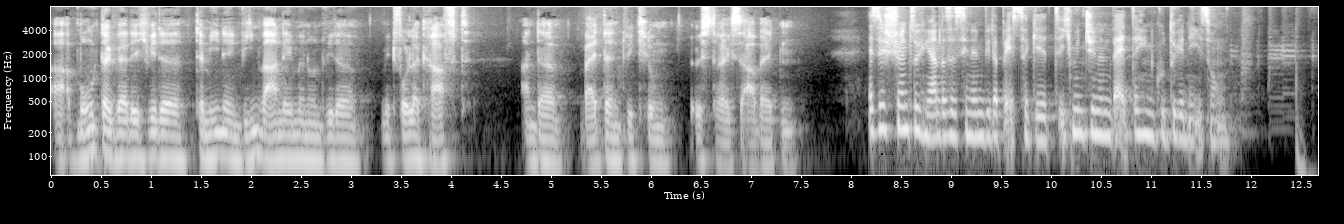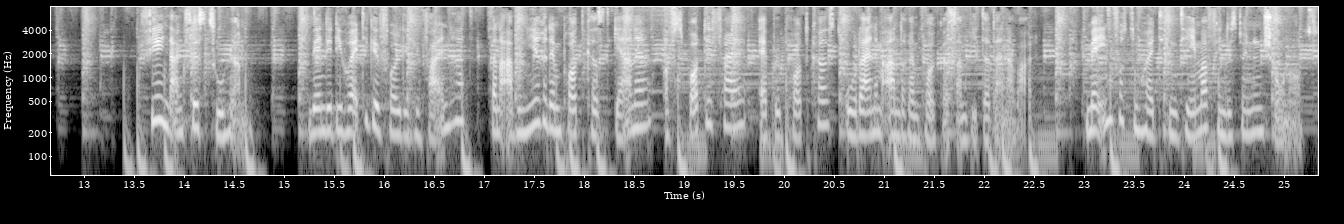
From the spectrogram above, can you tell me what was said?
Äh, ab Montag werde ich wieder Termine in Wien wahrnehmen und wieder mit voller Kraft an der Weiterentwicklung Österreichs arbeiten. Es ist schön zu hören, dass es Ihnen wieder besser geht. Ich wünsche Ihnen weiterhin gute Genesung. Vielen Dank fürs Zuhören. Wenn dir die heutige Folge gefallen hat, dann abonniere den Podcast gerne auf Spotify, Apple Podcast oder einem anderen Podcast-Anbieter deiner Wahl. Mehr Infos zum heutigen Thema findest du in den Show Notes.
